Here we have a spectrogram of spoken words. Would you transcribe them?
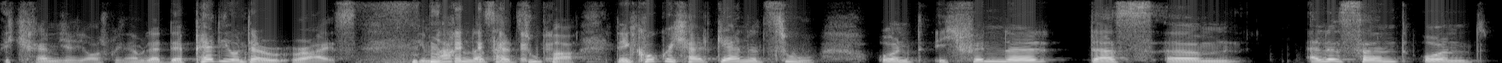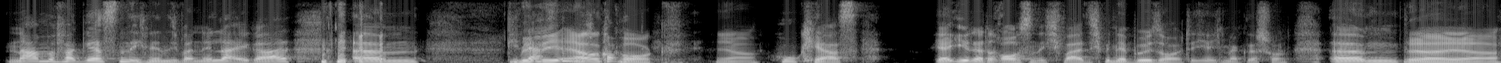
ich kann nicht richtig aussprechen, aber der, der Paddy und der Rice, die machen das halt super. Den gucke ich halt gerne zu. Und ich finde, dass ähm, Alicent und Name vergessen, ich nenne sie Vanilla, egal. Ähm, die Millie Alcock. Ja. Who cares? Ja, ihr da draußen, ich weiß, ich bin der Böse heute hier, ich merke das schon. Ähm, Ja, ja.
